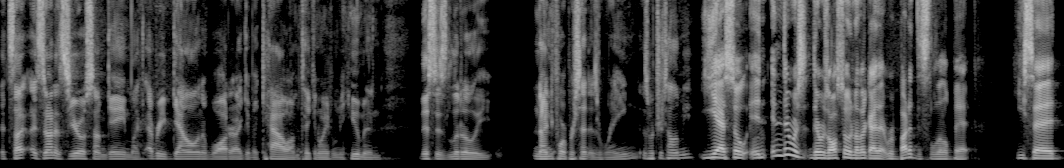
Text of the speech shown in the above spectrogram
It's not, it's not a zero sum game. Like every gallon of water I give a cow, I'm taking away from a human. This is literally 94% is rain is what you're telling me? Yeah, so and, and there was there was also another guy that rebutted this a little bit. He said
